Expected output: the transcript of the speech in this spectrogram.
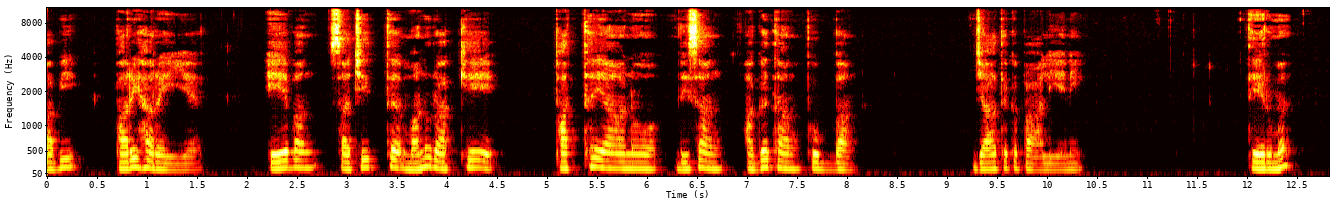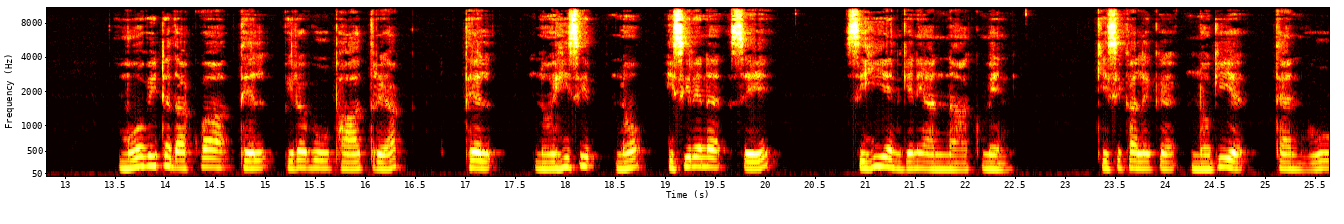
පබි පරිහරෙය්‍ය. ඒවං සචිත්ත මනුරක්කේ පත්තයානෝ දිසං අගතං පුබ්බං. ජාතක පාළියෙනි තේරුම? මුව විට දක්වා තෙල් පිර වූ පාත්‍රයක් තෙල් නොහිසි නො ඉසිරෙනසේ සිහියෙන් ගෙන යන්නාක් මෙන්. කිසි කලක නොගිය තැන් වූ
